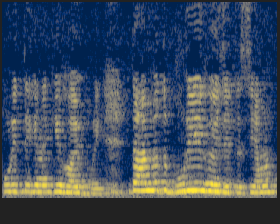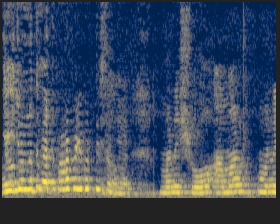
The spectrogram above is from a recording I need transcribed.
কুড়ি থেকে নাকি হয় বুড়ি। তো আমিও তো বুড়ি হয়ে যেতেছি আমার এই জন্য তুমি এত পাড়াপাড়ি করতেছো? হ্যাঁ, মানে আমার মানে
